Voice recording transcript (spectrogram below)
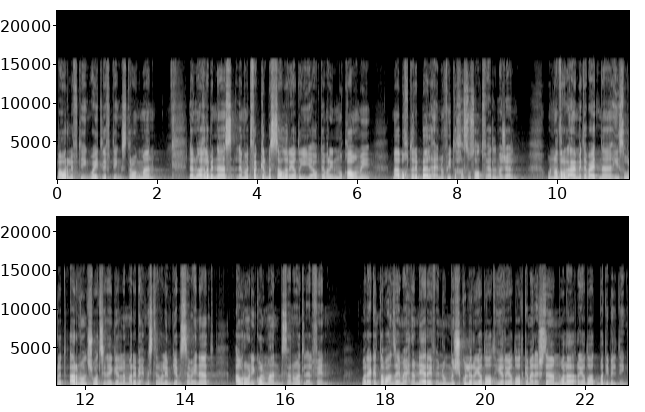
powerlifting weightlifting strongman لأنه أغلب الناس لما بتفكر بالصالة الرياضية أو بتمارين المقاومة ما بخطر ببالها إنه في تخصصات في هذا المجال. والنظرة العامة تبعتنا هي صورة أرنولد شوارتزنيجر لما ربح Mr. Olympia بالسبعينات أو روني كولمان بسنوات الألفين. ولكن طبعا زي ما إحنا بنعرف إنه مش كل الرياضات هي رياضات كمال أجسام ولا رياضات bodybuilding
